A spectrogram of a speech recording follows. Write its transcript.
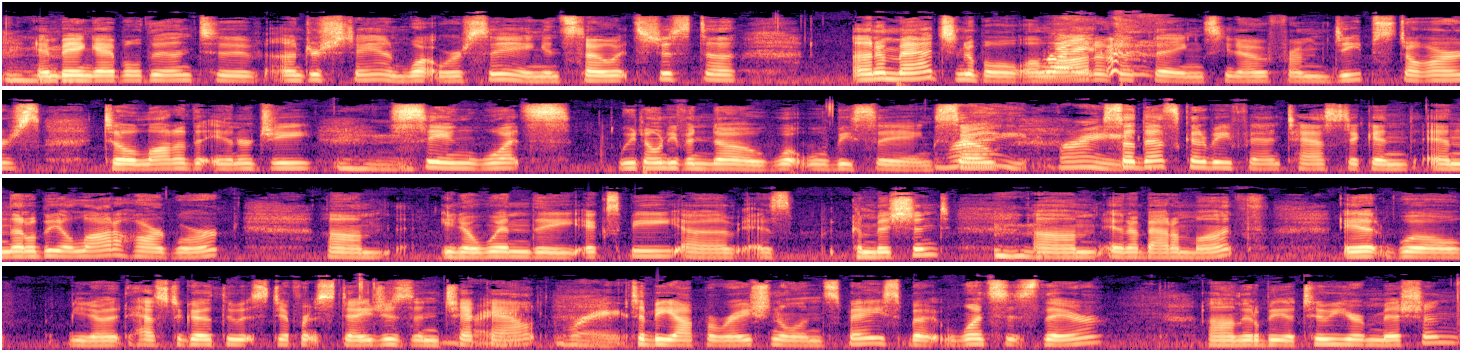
and mm-hmm. being able then to understand what we're seeing. And so it's just a, unimaginable a right. lot of the things you know from deep stars to a lot of the energy mm-hmm. seeing what's we don't even know what we'll be seeing so right, right. so that's going to be fantastic and and that'll be a lot of hard work um, you know, when the IXPE uh, is commissioned mm-hmm. um, in about a month, it will you know it has to go through its different stages and check right, out right. to be operational in space but once it's there um, it'll be a two-year mission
